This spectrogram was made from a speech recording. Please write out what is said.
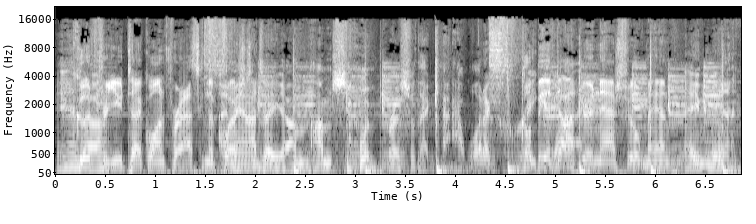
And, Good uh, for you, Taekwon, for asking the question. Man, I tell you, I'm I'm so impressed with that guy. What a great Go be a guy. doctor in Nashville, man. Amen.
